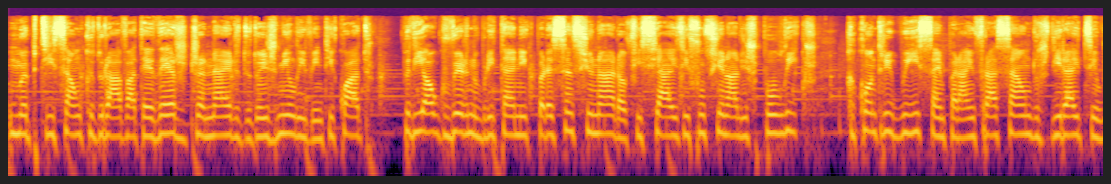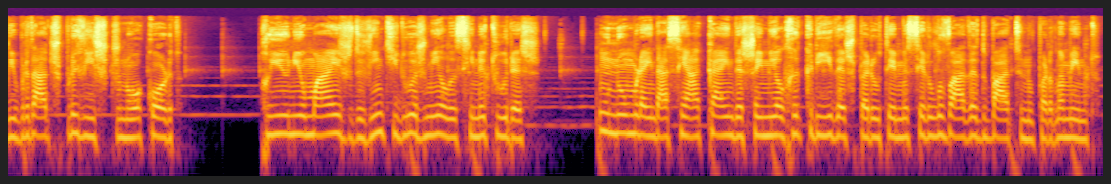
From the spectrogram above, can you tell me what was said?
Uma petição que durava até 10 de janeiro de 2024 pedia ao governo britânico para sancionar oficiais e funcionários públicos que contribuíssem para a infração dos direitos e liberdades previstos no acordo reuniu mais de 22 mil assinaturas. Um número ainda assim aquém das 100 mil requeridas para o tema ser levado a debate no Parlamento.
